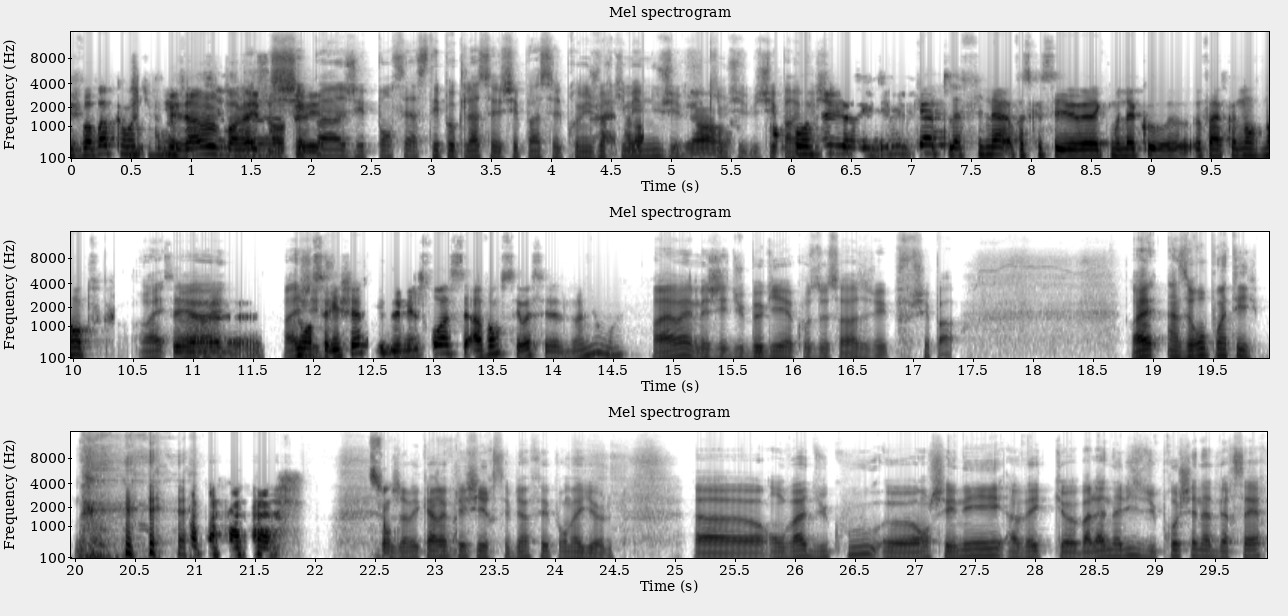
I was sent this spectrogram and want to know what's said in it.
je vois pas comment tu peux. me J'avoue, pareil, Euh, je sais pas, j'ai pensé à cette époque-là, c'est- je sais pas, c'est le premier joueur qui m'est venu, j'ai pas Entendu réfléchi. avec 2004, la finale, parce que c'est avec Monaco, euh, enfin non, Nantes, Ouais, c'est ouais, euh, ouais. Ouais, non, j'ai- c'est Richef, c'est 2003, c'est avant, c'est ouais, c'est l'Agnon. Ouais. ouais, ouais, mais j'ai dû bugger à cause de ça, je sais pas. Ouais, un zéro pointé. J'avais qu'à réfléchir, c'est bien fait pour ma gueule. Euh, on va du coup euh, enchaîner avec euh, bah, l'analyse du prochain adversaire.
